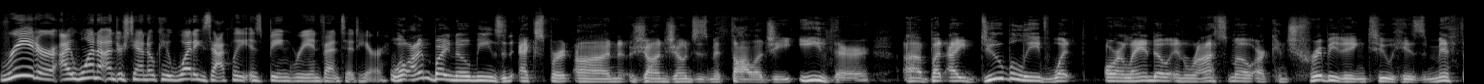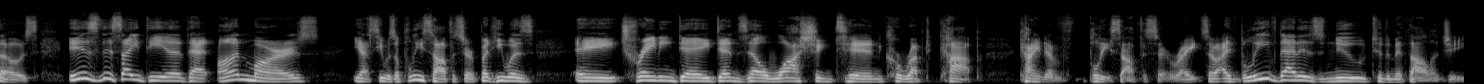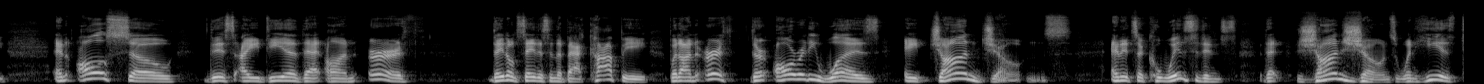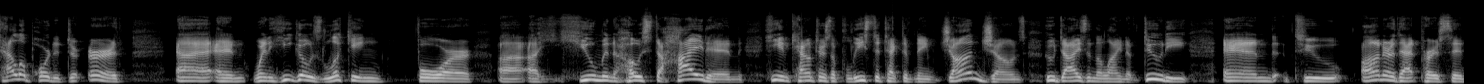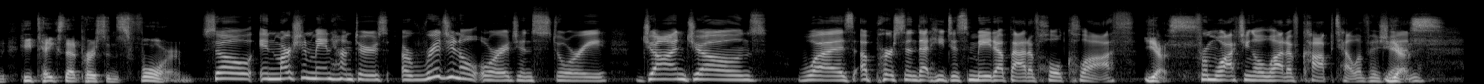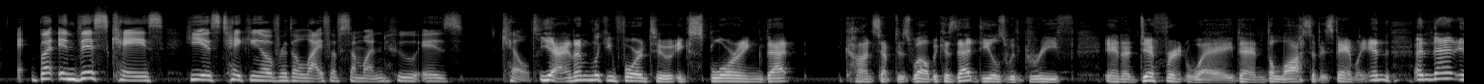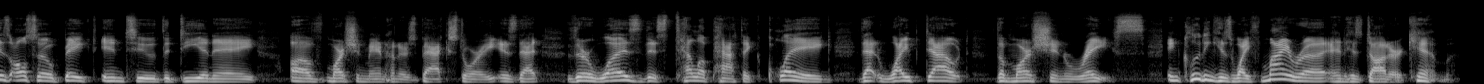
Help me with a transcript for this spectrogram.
reader, I want to understand okay, what exactly is being reinvented here? Well, I'm by no means an expert on John Jones's mythology either, uh, but I do believe what Orlando and Rossmo are contributing to his mythos is this idea that on Mars, yes, he was a police officer, but he was a training day Denzel Washington corrupt cop kind of police officer, right? So I believe that is new to the mythology. And also this idea that on Earth, they don't say this in the back copy, but on Earth, there already was a John Jones. And it's a coincidence that John Jones, when he is teleported to Earth, uh, and when he goes looking for uh, a human host to hide in, he encounters a police detective named John Jones who dies in the line of duty. And to honor that person, he takes that person's form. So, in Martian Manhunter's original origin story, John Jones was a person that he just made up out of whole cloth Yes. from watching a lot of cop television. Yes. But in this case, he is taking over the life of someone who is killed. Yeah, and I'm looking forward to exploring that concept as well because that deals with grief in a different way than the loss of his family. And and that is also baked into the DNA of Martian Manhunter's backstory is that there was this telepathic plague that wiped out the Martian race, including his wife Myra and his daughter Kim.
